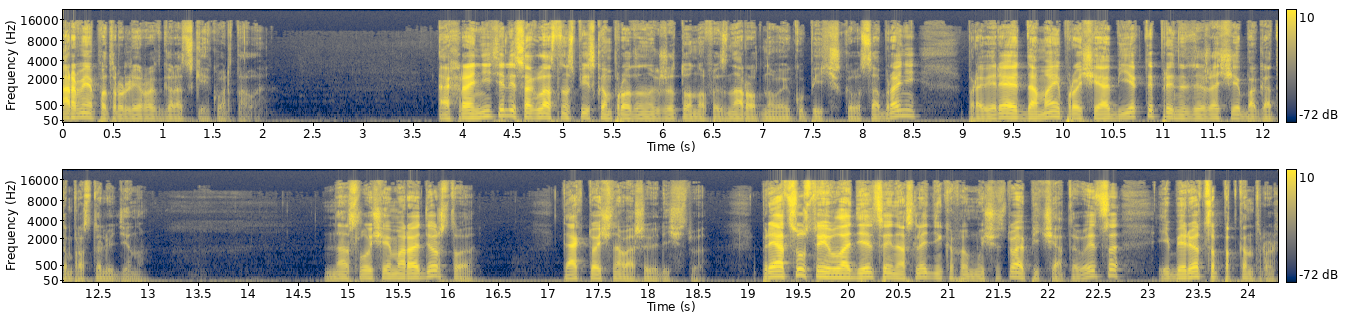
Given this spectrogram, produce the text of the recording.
Армия патрулирует городские кварталы. Охранители, согласно спискам проданных жетонов из народного и купеческого собраний, проверяют дома и прочие объекты, принадлежащие богатым простолюдинам. На случай мародерства? Так точно, Ваше Величество. При отсутствии владельца и наследников имущества опечатывается и берется под контроль.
